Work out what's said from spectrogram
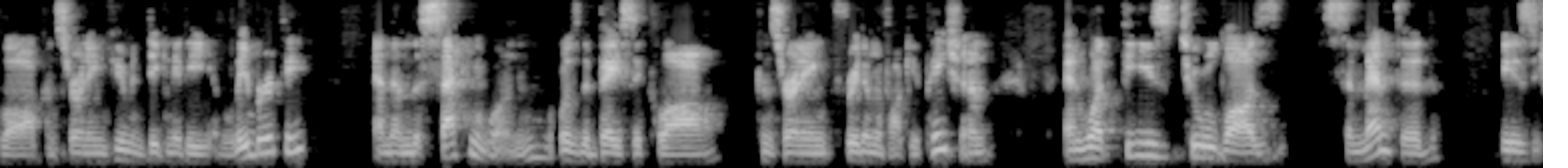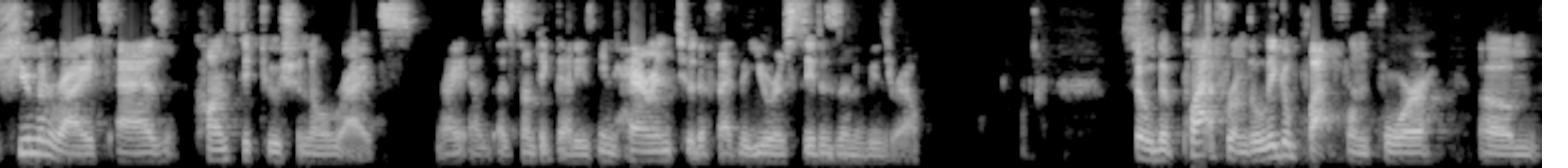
law concerning human dignity and liberty. And then the second one was the basic law concerning freedom of occupation. And what these two laws cemented is human rights as constitutional rights, right? As, as something that is inherent to the fact that you're a citizen of Israel. So the platform, the legal platform for um,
